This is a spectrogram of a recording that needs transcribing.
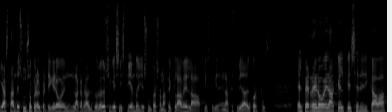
ya está en desuso, pero el pertiguero en la Catedral de Toledo sigue existiendo y es un personaje clave en la, festividad, del Corpus. El perrero era aquel que se dedicaba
